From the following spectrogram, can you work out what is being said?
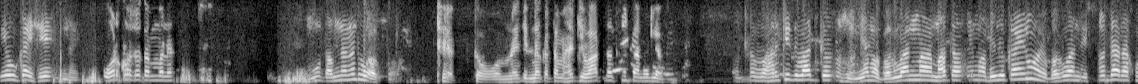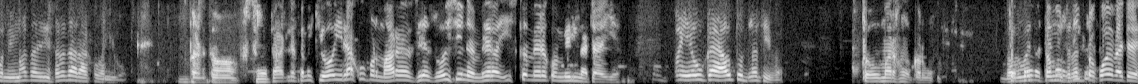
એવું કઈ છે જ નહીં. ઓળખો છો તમે મને? હું તમને નથી ઓળખતો. ઠીક. તો મેં કીધું નકર તમે હરકી વાત નથી કરતા એટલે? એટલે હરખી જ વાત કરું છું. એમાં ભગવાનમાં માતાજીમાં બીજું કાંઈ ન હોય. ભગવાનની શ્રદ્ધા રાખવાની માતાજીની શ્રદ્ધા રાખવાની હોય. પણ તો શ્રદ્ધા એટલે તમે કયો ઈ રાખું પણ મારે જે જોઈશે ને મેરા ઈશ્ક મેરે કો મિલના ચાહીએ. ભાઈ એવું કઈ આવતું જ નથી ભાઈ. તો મારે શું કરવું? કોઈ- વાતે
